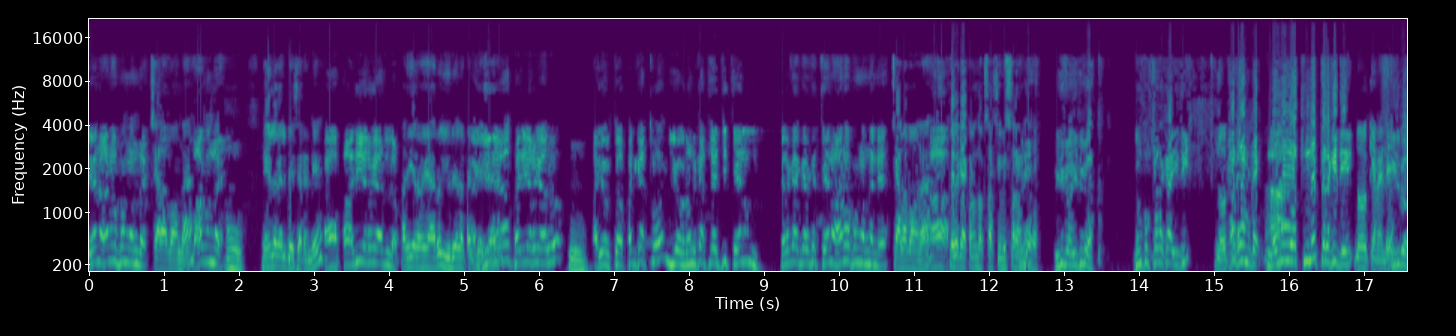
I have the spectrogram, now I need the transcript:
చేను అనూపంగా ఉంది. చాలా బాగుందా? బాగుంది. నీళ్ళు కలిపేశారండి? పది ఇరవై ఆరులో. పది ఇరవై ఆరు యూరియాలో కలిపేశారు. పది ఇరవై ఆరు. అయ్యో పది కట్టలు రెండు కట్టలు వేసి చేను పిల్లక గిలక చేను ఆనోపంగా ఉందండి. చాలా బాగుందా. ఆ. పిల్లకి ఎక్కడ ఉందో ఒకసారి చూపిస్తారండి. ఇదిగో ఇదిగో దుంపు పిలక ఇది. మవ్వు వస్తుంది పిలక ఇది. ఓకేనండి. ఇదిగో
